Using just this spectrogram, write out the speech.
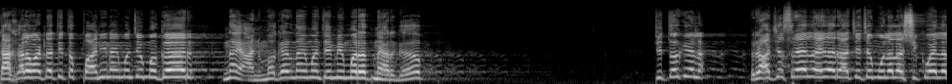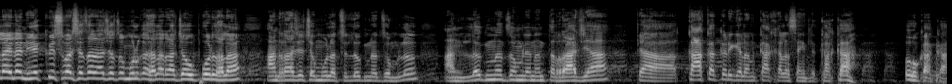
काकाला वाटलं तिथं पाणी नाही म्हणजे मगर. नाही आणि मगर नाही म्हणजे मी मरत नाही अर्ग तिथं गेला. राजश्रायला राहिला राजाच्या मुलाला शिकवायला राहिला आणि एकवीस वर्षाचा राजाचा मुलगा झाला राजा उपवर झाला. आणि राजाच्या मुलाचं लग्न जमलं. आणि लग्न जमल्यानंतर राजा त्या काकाकडे गेला आणि काकाला सांगितलं काका ओ काका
